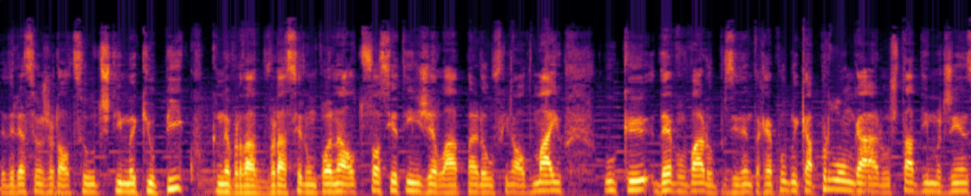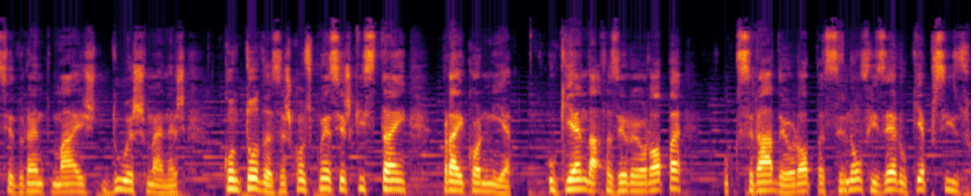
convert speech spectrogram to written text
A Direção-Geral de Saúde estima que o pico, que na verdade deverá ser um planalto, só se atinge lá para o final de maio, o que deve levar o Presidente da República a prolongar o estado de emergência durante mais duas semanas, com todas as consequências que isso tem para a economia o que anda a fazer a Europa, o que será da Europa se não fizer o que é preciso.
